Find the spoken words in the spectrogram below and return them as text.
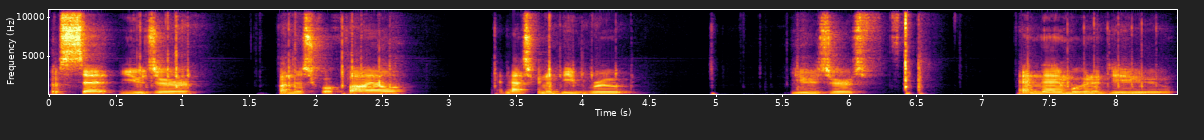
So set user underscore file, and that's going to be root users. And then we're going to do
